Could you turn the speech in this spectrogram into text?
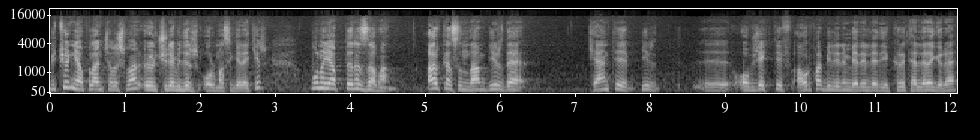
bütün yapılan çalışmalar ölçülebilir olması gerekir. Bunu yaptığınız zaman arkasından bir de kenti bir e, objektif Avrupa Birliği'nin belirlediği kriterlere göre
